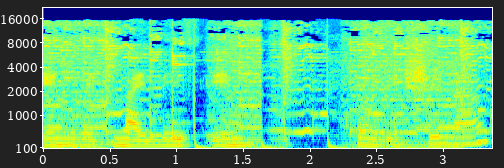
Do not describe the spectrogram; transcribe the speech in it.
in with my leave-in conditioner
